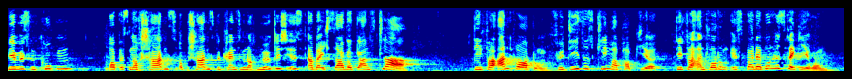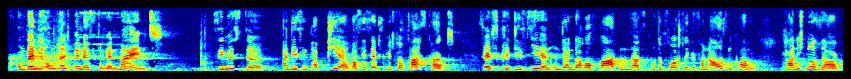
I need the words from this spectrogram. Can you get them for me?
wir müssen gucken ob, es noch Schadens, ob Schadensbegrenzung noch möglich ist. Aber ich sage ganz klar, die Verantwortung für dieses Klimapapier die Verantwortung ist bei der Bundesregierung. Und wenn die Umweltministerin meint, sie müsste an diesem Papier, das sie selbst mit verfasst hat, selbst kritisieren und dann darauf warten, dass gute Vorschläge von außen kommen, kann ich nur sagen,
